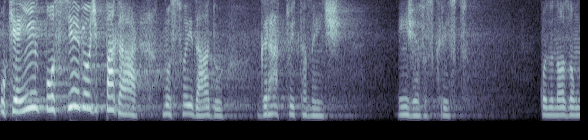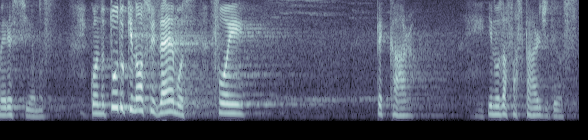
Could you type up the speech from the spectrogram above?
o que é impossível de pagar, nos foi dado gratuitamente em Jesus Cristo, quando nós não merecíamos, quando tudo que nós fizemos foi pecar e nos afastar de Deus.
